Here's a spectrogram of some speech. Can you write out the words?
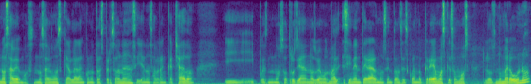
no sabemos, no sabemos qué hablarán con otras personas y ya nos habrán cachado y, pues nosotros ya nos vemos mal sin enterarnos. Entonces cuando creemos que somos los número uno,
